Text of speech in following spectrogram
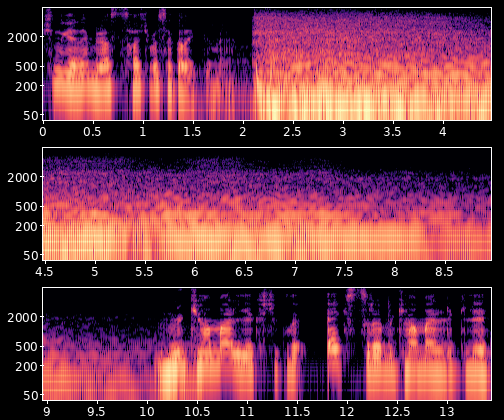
Şimdi gene biraz saç ve sakal eklemeye. Mükemmel yakışıklı, ekstra mükemmellikli.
